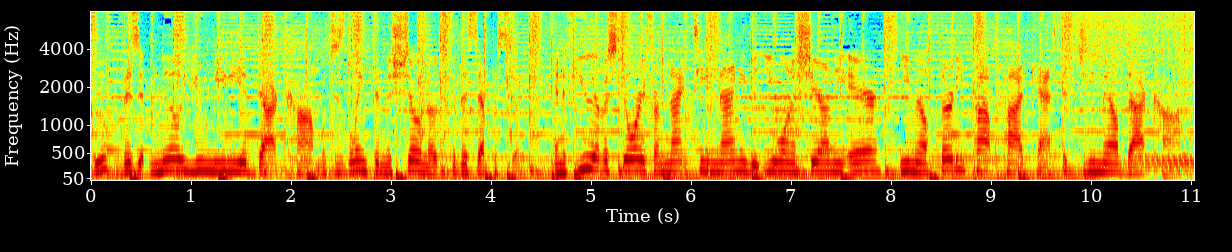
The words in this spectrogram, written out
Group, visit milieumedia.com, which is linked in the show notes for this episode. And if you have a story from 1990 that you want to share on the air, email 30poppodcast at gmail.com.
